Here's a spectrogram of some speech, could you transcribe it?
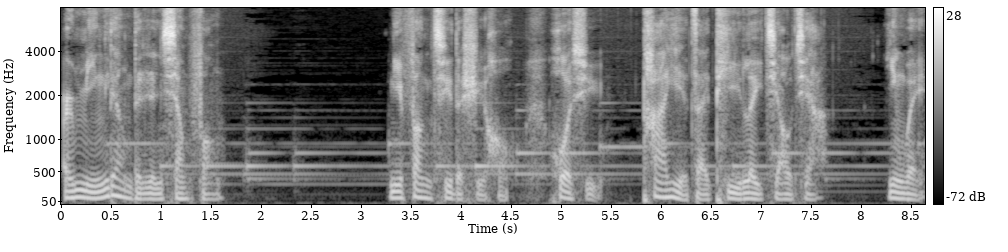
而明亮的人相逢。你放弃的时候，或许他也在涕泪交加，因为，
